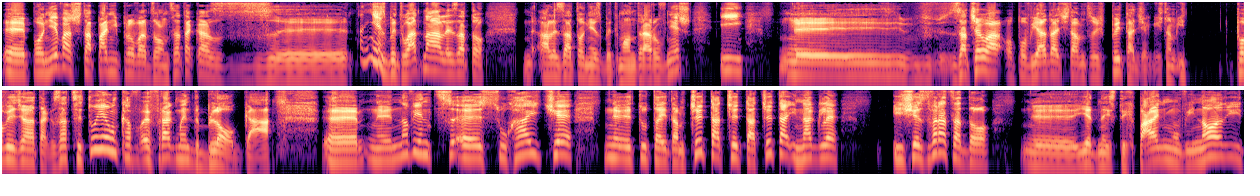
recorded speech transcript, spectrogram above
e, ponieważ ta pani prowadząca, taka z, e, no niezbyt ładna, ale za, to, ale za to niezbyt mądra również, i e, zaczęła opowiadać tam coś, pytać jakieś tam i powiedziała tak, zacytuję fragment bloga. E, no więc e, słuchajcie, tutaj tam czyta, czyta, czyta i nagle i się zwraca do y, jednej z tych pań, mówi, no, i,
